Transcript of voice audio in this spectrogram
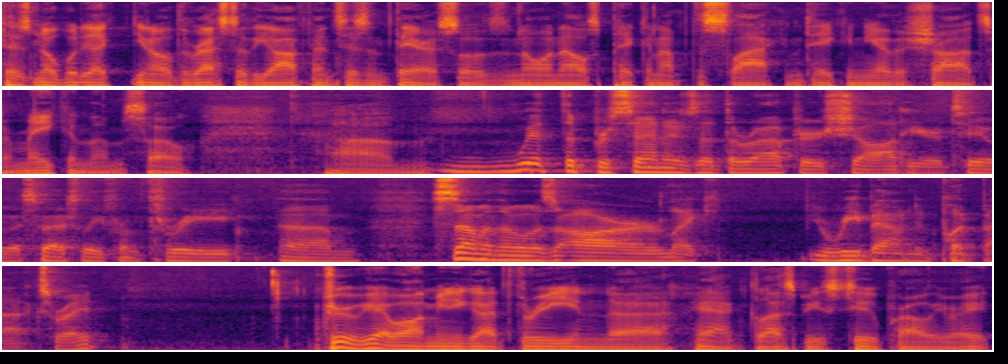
there's nobody like you know the rest of the offense isn't there, so there's no one else picking up the slack and taking the other shots or making them. So with the percentage that the Raptors shot here too, especially from three, um, some of those are like rebound and putbacks, right? True. Yeah. Well, I mean, he got three, and uh, yeah, Gillespie's two, probably right.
